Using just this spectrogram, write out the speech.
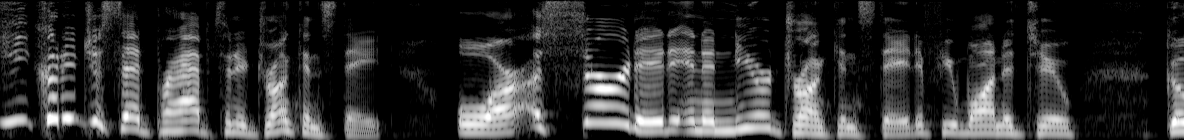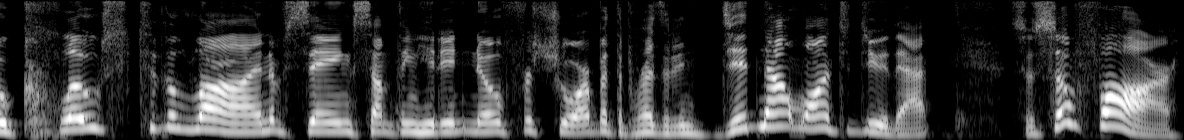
He could have just said perhaps in a drunken state or asserted in a near drunken state if he wanted to go close to the line of saying something he didn't know for sure, but the president did not want to do that. So, so far,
